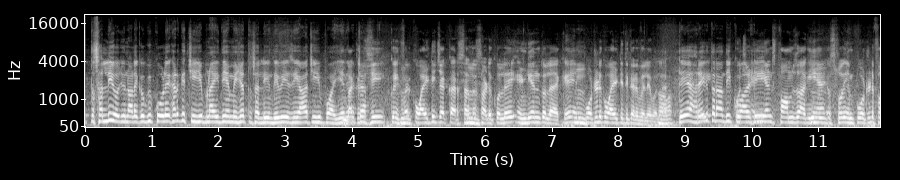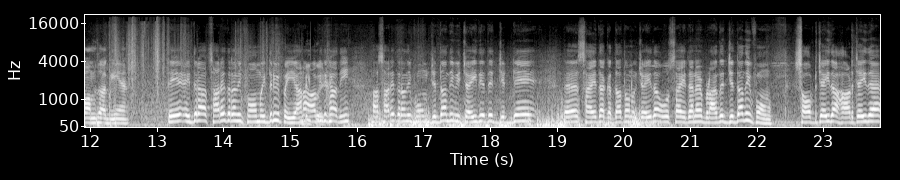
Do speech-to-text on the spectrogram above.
ਤਸੱਲੀ ਹੋ ਜੂ ਨਾਲੇ ਕਿਉਂਕਿ ਕੋਲੇ ਖੜ ਕੇ ਚੀਜ਼ ਬਣਾਈ ਦੀ ਹਮੇਸ਼ਾ ਤਸੱਲੀ ਹੁੰਦੀ ਵੀ ਅਸੀਂ ਆਹ ਚੀਜ਼ ਪਵਾਈਏ ਇਹਦੇ ਬਾਕੀ ਵਿੱਚ। ਤੁਸੀਂ ਇੱਕ ਵਾਰ ਕੁਆਲਿਟੀ ਚੈੱਕ ਕਰ ਸਕਦੇ ਹੋ ਸਾਡੇ ਕੋਲੇ ਇੰਡੀਅਨ ਤੋਂ ਲੈ ਕੇ ਇੰਪੋਰਟਡ ਕੁਆਲਿਟੀ ਤੱਕ ਅਵੇਲੇਬਲ ਹੈ। ਹਾਂ, ਤੇ ਹਰੇਕ ਤਰ੍ਹਾਂ ਦੀ ਕੁਆਲਿਟੀ ਇੰਡੀਅਨ ਫਾਰਮਸ ਆ ਗਈਆਂ ਉਸ ਤੋਂ ਇੰਪੋਰਟਡ ਫਾਰਮਸ ਆ ਗਈਆਂ। ਤੇ ਇਧਰ ਆ ਸਾਰੇ ਤਰ੍ਹਾਂ ਦੀ ਫਾਰਮ ਇਧਰ ਵੀ ਪਈ ਆ ਹਨਾ ਆ ਵੀ ਦਿਖਾ ਦੀ। ਆ ਸਾਰੇ ਤਰ੍ਹਾਂ ਦੀ ਫਾਰਮ ਜਿੱਦਾਂ ਦੀ ਵੀ ਚਾਹੀਦੀ ਤੇ ਜਿੱਡੇ ਸਾਈਜ਼ ਦਾ ਗੱਦਾ ਤੁਹਾਨੂੰ ਚਾਹੀਦਾ ਉਸ ਸਾਈਜ਼ ਦਾ ਇਹਨਾਂ ਨੇ ਬਣਾ ਦੇ ਜਿੱਦਾਂ ਦੀ ਫਾਰਮ ਸੌਫਟ ਚਾਹੀਦਾ ਹਾਰਡ ਚਾਹੀਦਾ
